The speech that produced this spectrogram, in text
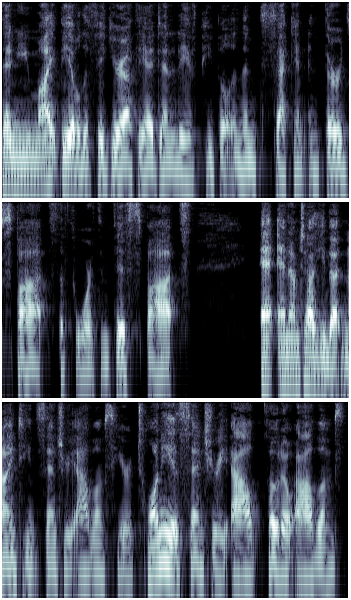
then you might be able to figure out the identity of people in the second and third spots, the fourth and fifth spots, and, and I'm talking about 19th century albums here. 20th century al- photo albums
